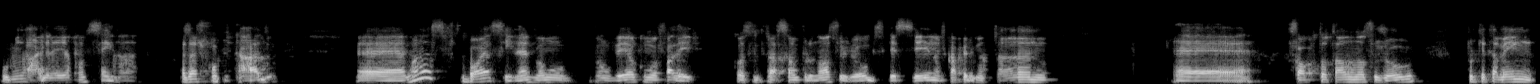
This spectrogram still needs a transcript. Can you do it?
o milagre aí acontecendo. Né? Mas acho complicado. É, mas futebol é assim, né? Vamos, vamos ver, como eu falei concentração para o nosso jogo, esquecer, não ficar perguntando, é, foco total no nosso jogo, porque também,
